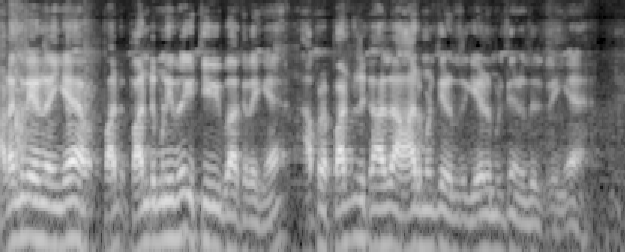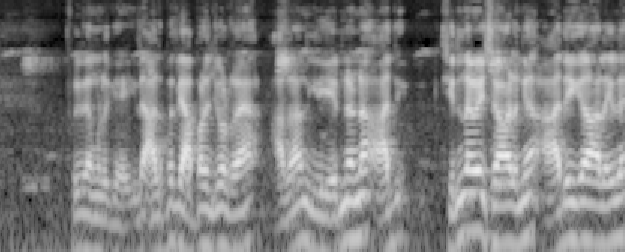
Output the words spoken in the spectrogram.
அடங்குறீங்க நீங்கள் பன்னெண்டு மணி வரைக்கும் டிவி பார்க்குறீங்க அப்புறம் பட்டு காலையில் ஆறு மணிக்கு எழுந்திருக்கு ஏழு மணிக்கு எழுந்திருக்கிறீங்க. புரியுது உங்களுக்கு? இல்லை அதை பற்றி அப்புறம் சொல்கிறேன் அதனால் நீங்கள் என்னென்னா அது சின்ன வயசு ஆளுங்க அதிகாலையில்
